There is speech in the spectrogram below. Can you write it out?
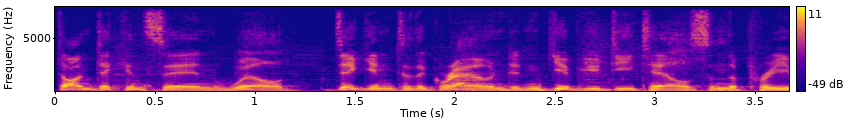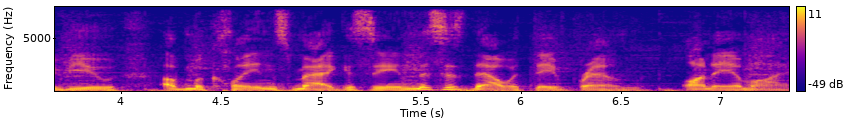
Don Dickinson will dig into the ground and give you details in the preview of Maclean's magazine. This is Now with Dave Brown on AMI.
